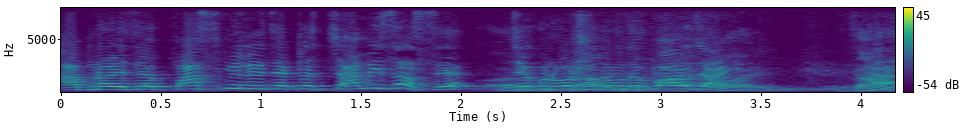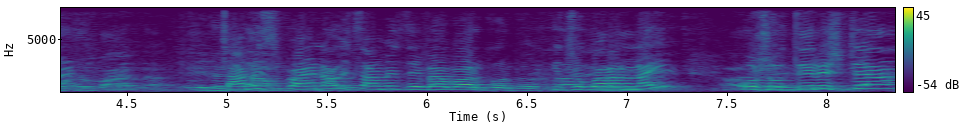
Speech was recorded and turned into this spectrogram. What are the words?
আপনার এই যে পাঁচ মিলির যে একটা চামিচ আছে যে কোনো ওষুধের মধ্যে পাওয়া যায়। হ্যাঁ? চামিচ পায় না। ওই চামিচ ব্যবহার করবে। কিছু করার নাই। ওষুধ জিনিসটা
